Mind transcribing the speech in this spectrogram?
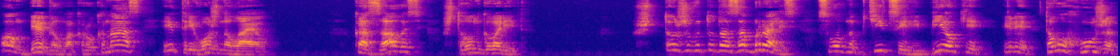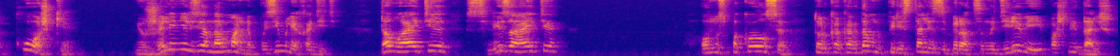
Он бегал вокруг нас и тревожно лаял. Казалось, что он говорит. «Что же вы туда забрались, словно птицы или белки, или того хуже, кошки? Неужели нельзя нормально по земле ходить?» Давайте, слезайте. Он успокоился только когда мы перестали забираться на деревья и пошли дальше.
